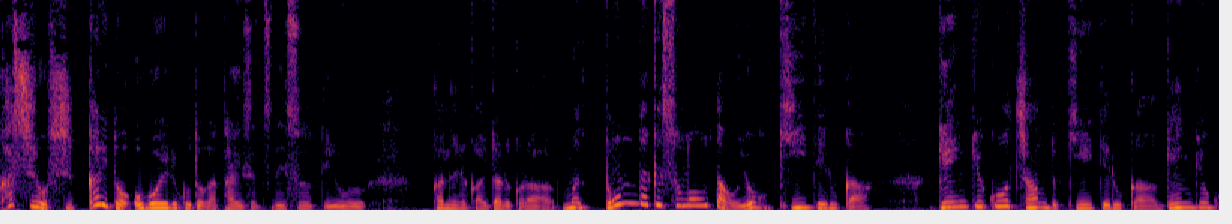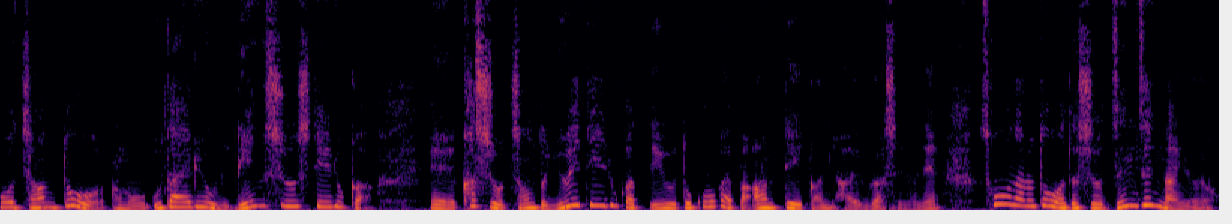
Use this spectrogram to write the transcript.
歌詞をしっかりと覚えることが大切ですっていう感じに書いてあるから、まあ、どんだけその歌をよく聴いてるか、原曲をちゃんと聴いてるか、原曲をちゃんとあの歌えるように練習しているか、えー、歌詞をちゃんと言えているかっていうところがやっぱ安定感に入るらしいのよね。そうなると私は全然ないのよ。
